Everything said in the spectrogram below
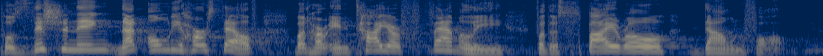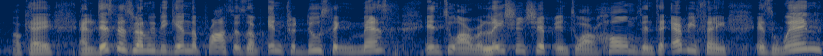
positioning not only herself, but her entire family for the spiral downfall okay? And this is when we begin the process of introducing mess into our relationship, into our homes, into everything, is when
